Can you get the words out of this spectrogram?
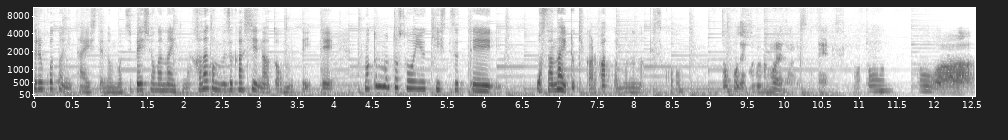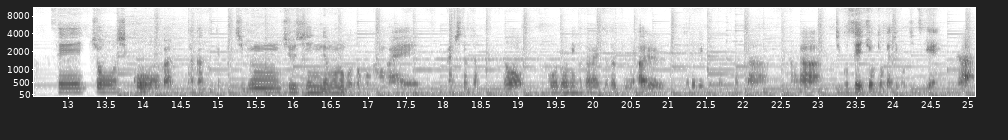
することに対してのモチベーションがないとなかなか難しいなと思っていてもともとそういう気質って幼い時からあったものなんですか？どこで育まれたんですかね？もともとは成長志向が高くて自分中心で物事を考えがちだったんですけど行動に働いた時にあるテレビ局の方から自己成長とか自己実現が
